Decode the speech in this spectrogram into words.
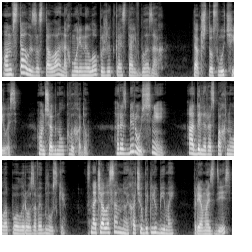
Он встал из-за стола, нахмуренный лоб и жидкая сталь в глазах. «Так что случилось?» Он шагнул к выходу. «Разберусь с ней». Адель распахнула полы розовой блузки. «Сначала со мной, хочу быть любимой». «Прямо здесь?»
